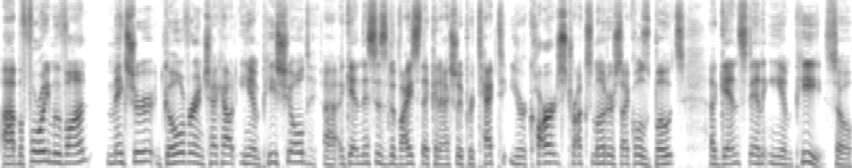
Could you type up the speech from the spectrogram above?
Uh, before we move on, make sure go over and check out EMP Shield. Uh, again, this is a device that can actually protect your cars, trucks, motorcycles, boats against an EMP. So,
